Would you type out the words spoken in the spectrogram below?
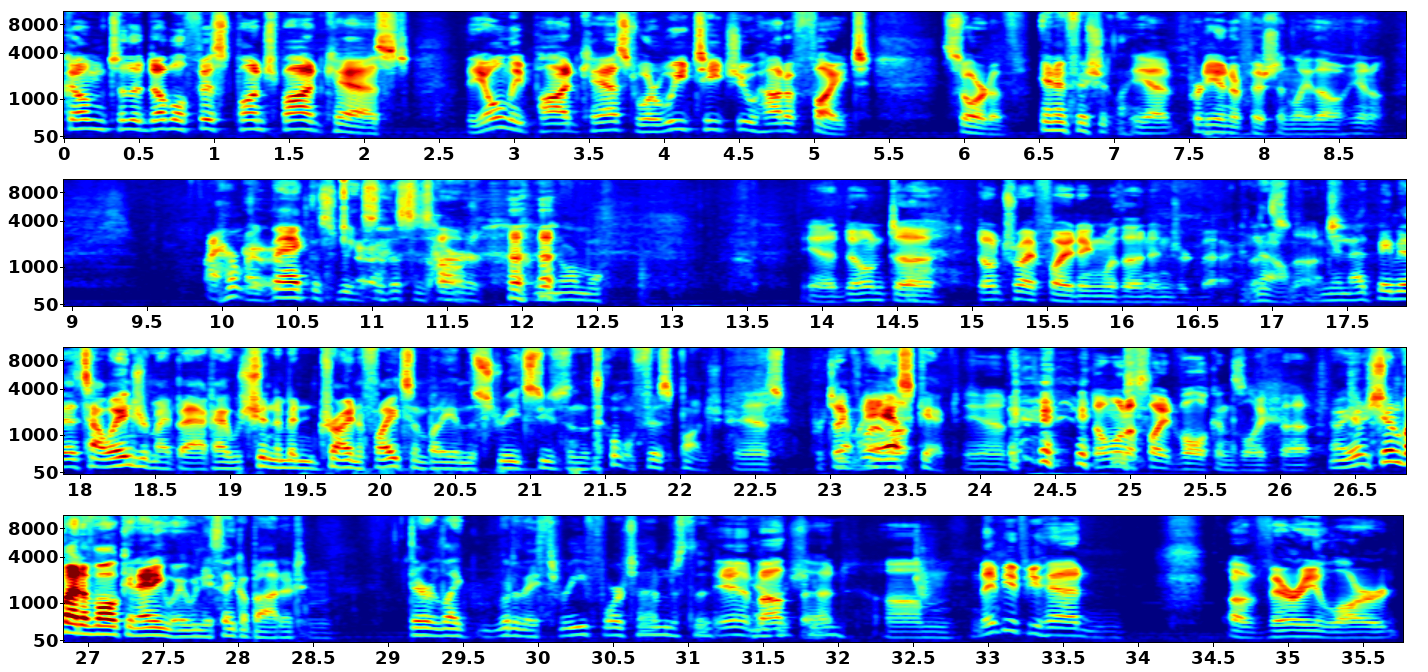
Welcome to the Double Fist Punch Podcast, the only podcast where we teach you how to fight. Sort of. inefficiently. Yeah, pretty inefficiently, though, you know. I hurt my back this week, so this is harder than normal. Yeah, don't uh, don't try fighting with an injured back. no, not. I mean that maybe that's how I injured my back. I shouldn't have been trying to fight somebody in the streets using the double fist punch. yes, Got my ass kicked. Yeah, don't want to fight Vulcans like that. No, you shouldn't fight a Vulcan anyway. When you think about it, they're like what are they three, four times the Yeah, about that. Um, maybe if you had a very large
